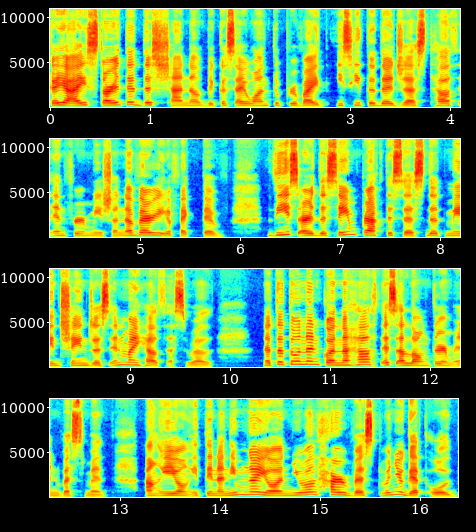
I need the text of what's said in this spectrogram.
Kaya I started this channel because I want to provide easy to digest health information na very effective. These are the same practices that made changes in my health as well. Natutunan ko na health is a long-term investment. Ang iyong itinanim ngayon, you will harvest when you get old.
